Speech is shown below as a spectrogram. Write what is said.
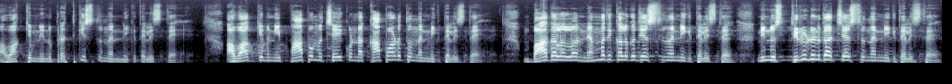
ఆ వాక్యం నిన్ను బ్రతికిస్తుందని నీకు తెలిస్తే ఆ వాక్యం నీ పాపము చేయకుండా కాపాడుతుందని నీకు తెలిస్తే బాధలలో నెమ్మది కలుగజేస్తుందని నీకు తెలిస్తే నిన్ను స్థిరుడునిగా చేస్తుందని నీకు తెలిస్తే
